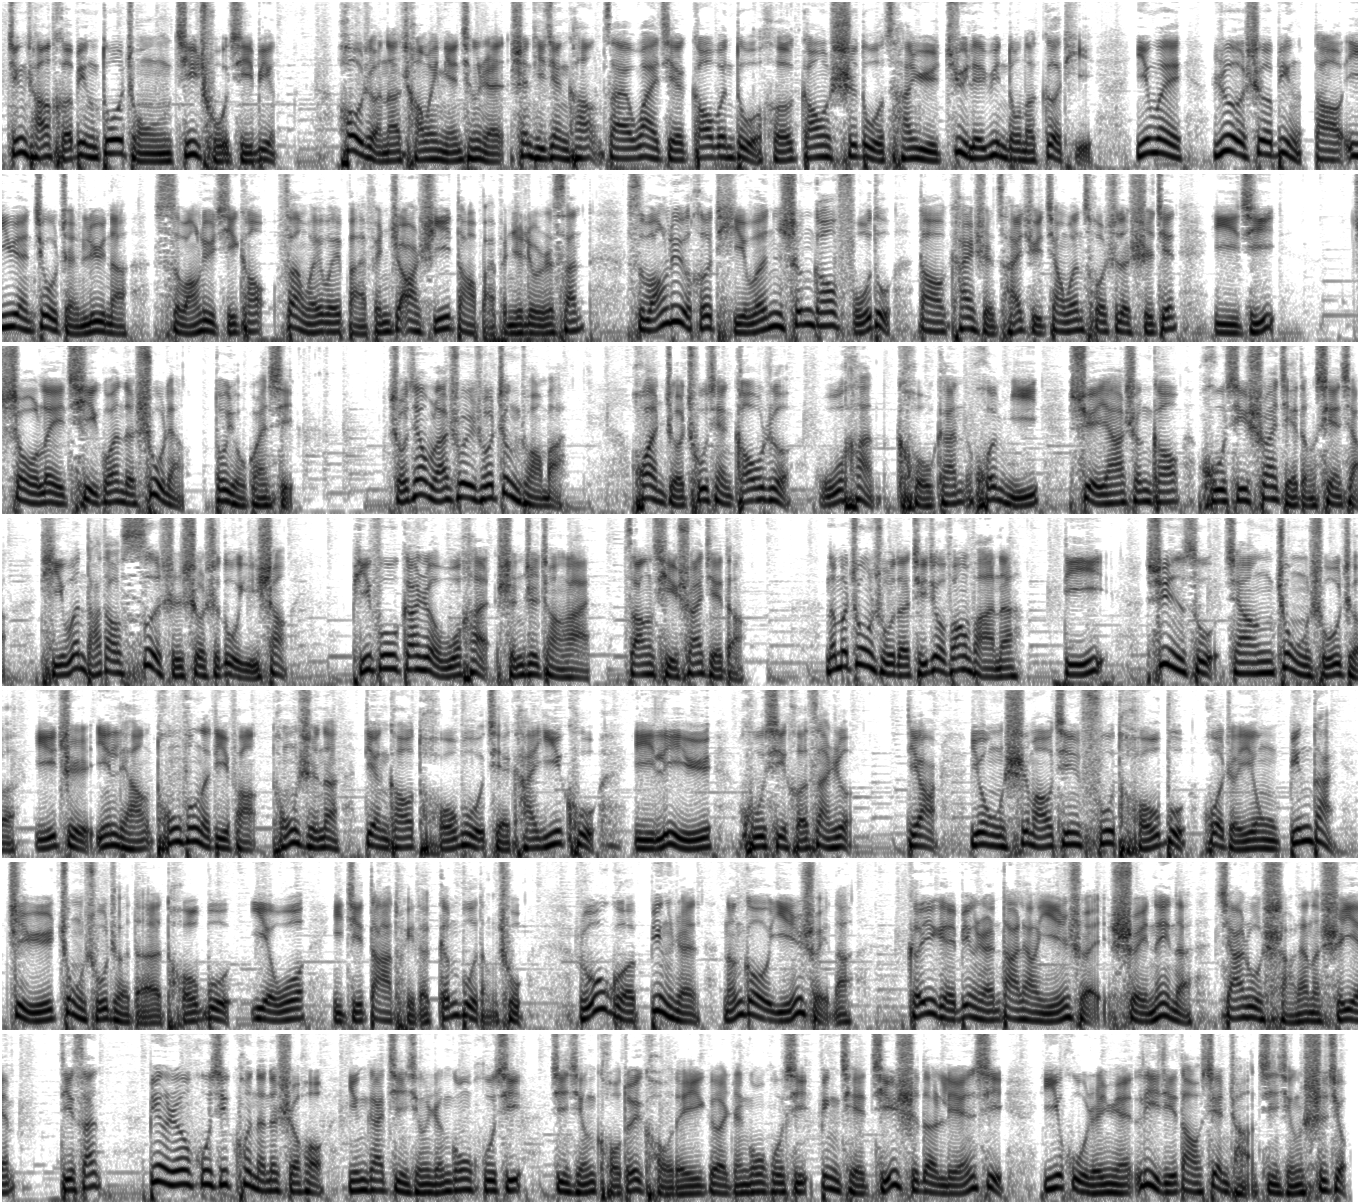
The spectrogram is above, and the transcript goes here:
经常合并多种基础疾病；后者呢，常为年轻人，身体健康，在外界高温度和高湿度参与剧烈运动的个体。因为热射病到医院就诊率呢，死亡率极高，范围为百分之二十一到百分之六十三。死亡率和体温升高幅度到开始采取降温措施的时间以及。受累器官的数量都有关系。首先，我们来说一说症状吧。患者出现高热、无汗、口干、昏迷、血压升高、呼吸衰竭等现象，体温达到四十摄氏度以上，皮肤干热无汗、神志障碍、脏器衰竭等。那么中暑的急救方法呢？第一，迅速将中暑者移至阴凉通风的地方，同时呢，垫高头部，解开衣裤，以利于呼吸和散热。第二，用湿毛巾敷头部，或者用冰袋置于中暑者的头部、腋窝以及大腿的根部等处。如果病人能够饮水呢，可以给病人大量饮水，水内呢加入少量的食盐。第三，病人呼吸困难的时候，应该进行人工呼吸，进行口对口的一个人工呼吸，并且及时的联系医护人员，立即到现场进行施救。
